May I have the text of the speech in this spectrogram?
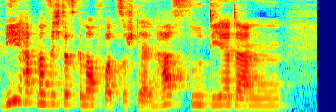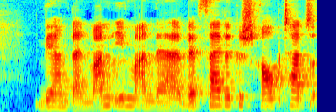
Wie hat man sich das genau vorzustellen? Hast du dir dann während dein Mann eben an der Webseite geschraubt hat,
